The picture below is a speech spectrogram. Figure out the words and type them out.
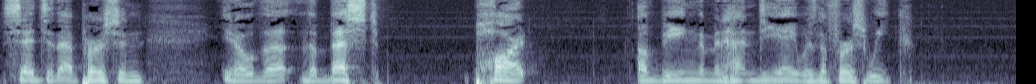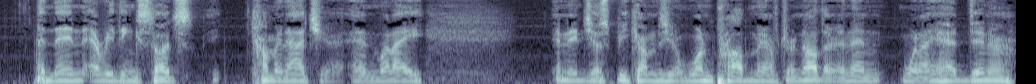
said to that person, you know, the the best part of being the Manhattan DA was the first week, and then everything starts coming at you. And when I and it just becomes you know one problem after another. And then when I had dinner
